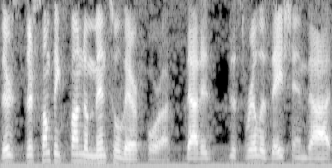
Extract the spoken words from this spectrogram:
there's there's something fundamental there for us. That is this realization that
